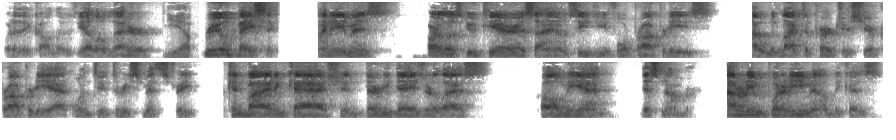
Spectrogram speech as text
what do they call those? Yellow letter? Yep. Real basic. My name is Carlos Gutierrez. I own CG4 properties. I would like to purchase your property at 123 Smith Street. Can buy it in cash in 30 days or less call me at this number. I don't even put an email because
